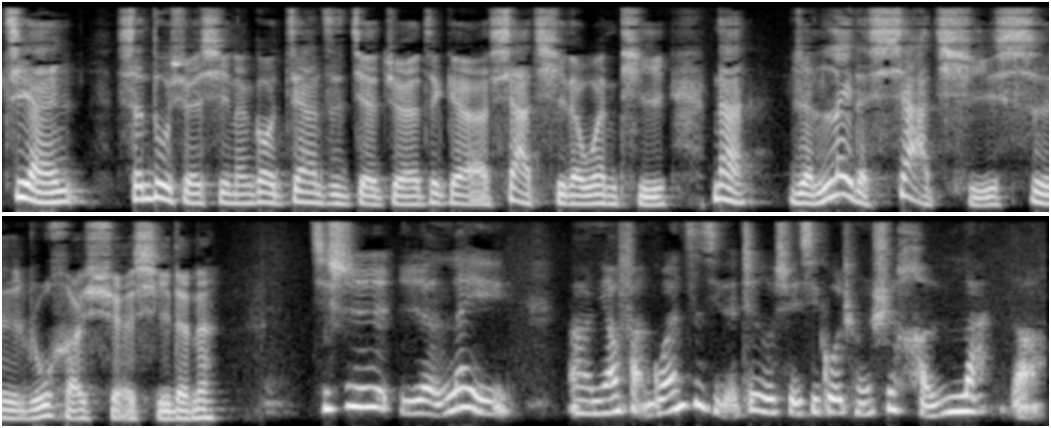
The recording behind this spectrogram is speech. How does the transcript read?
既然深度学习能够这样子解决这个下棋的问题，那人类的下棋是如何学习的呢？其实人类啊，你要反观自己的这个学习过程是很懒的，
